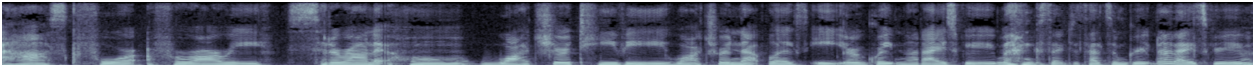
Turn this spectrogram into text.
ask for a Ferrari, sit around at home, watch your TV, watch your Netflix, eat your grape nut ice cream, because I just had some grape nut ice cream,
